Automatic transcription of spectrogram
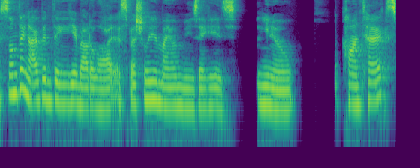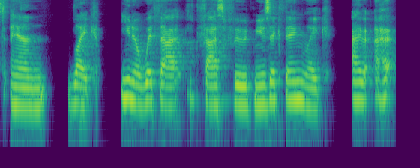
something I've been thinking about a lot, especially in my own music, is you know context and like you know with that fast food music thing. Like I, I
